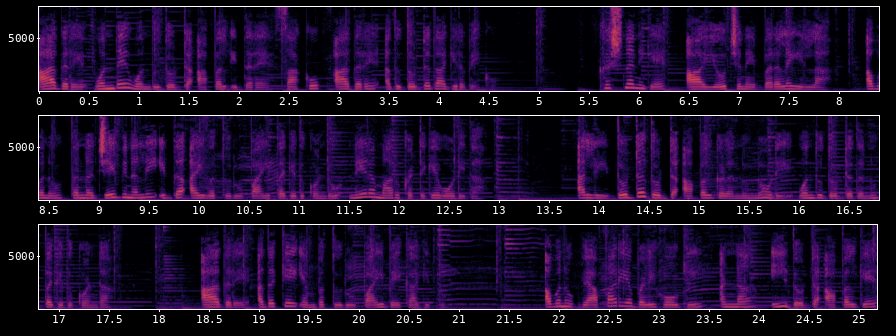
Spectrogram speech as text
ಆದರೆ ಒಂದೇ ಒಂದು ದೊಡ್ಡ ಆಪಲ್ ಇದ್ದರೆ ಸಾಕು, ಆದರೆ ಅದು ದೊಡ್ಡದಾಗಿರಬೇಕು. ಕೃಷ್ಣನಿಗೆ ಆ ಯೋಚನೆ ಬರಲೇ ಇಲ್ಲ. ಅವನು ತನ್ನ ಜೇಬಿನಲ್ಲಿ ಇದ್ದ ಐವತ್ತು ರೂಪಾಯಿ ತೆಗೆದುಕೊಂಡು ನೇರ ಮಾರುಕಟ್ಟೆಗೆ ಓಡಿದ. ಅಲ್ಲಿ ದೊಡ್ಡ ದೊಡ್ಡ ಆಪಲ್ಗಳನ್ನು ನೋಡಿ ಒಂದು ದೊಡ್ಡದನ್ನು ತೆಗೆದುಕೊಂಡ. ಆದರೆ ಅದಕ್ಕೆ ಎಂಬತ್ತು ರೂಪಾಯಿ ಬೇಕಾಗಿತ್ತು. ಅವನು ವ್ಯಾಪಾರಿಯ ಬಳಿ ಹೋಗಿ, ಅಣ್ಣ, ಈ ದೊಡ್ಡ ಆಪಲ್ಗೆ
